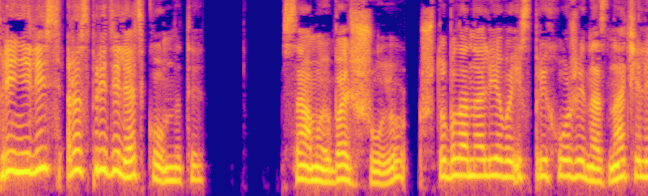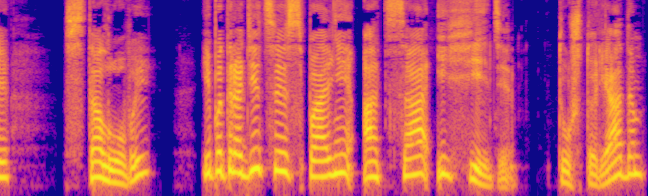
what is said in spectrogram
Принялись распределять комнаты. Самую большую, что была налево из прихожей, назначили столовой и по традиции спальни отца и Феди, ту, что рядом,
